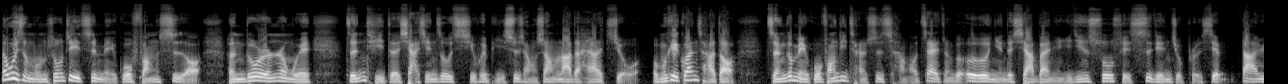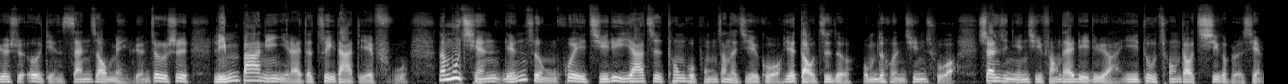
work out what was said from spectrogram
那为什么我们？从这一次美国房市哦，很多人认为整体的下行周期会比市场上拉的还要久。我们可以观察到，整个美国房地产市场哦，在整个二二年的下半年已经缩水四点九 percent，大约是二点三兆美元，这个是零八年以来的最大跌幅。那目前联准会极力压制通货膨胀的结果，也导致的我们都很清楚哦，三十年期房贷利率啊一度冲到七个 percent，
